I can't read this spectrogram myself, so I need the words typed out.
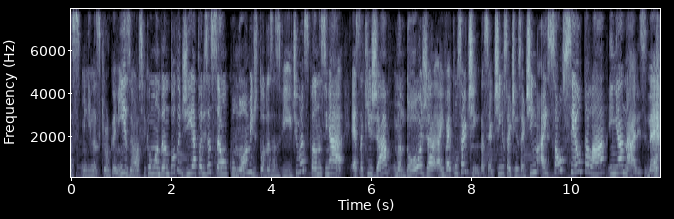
essas meninas que organizam, elas ficam mandando todo dia atualização com o nome de todas as vítimas, falando assim: "Ah, essa aqui já mandou, já aí vai com certinho, dá certinho, certinho, certinho". Aí só o seu tá lá em análise, né?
